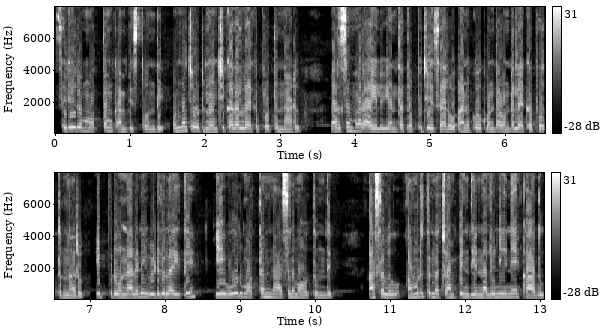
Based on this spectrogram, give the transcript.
శరీరం మొత్తం కంపిస్తోంది. ఉన్న చోటు నుంచి కదలలేకపోతున్నాడు. నరసింహరాయలు ఎంత తప్పు చేశారో అనుకోకుండా ఉండలేకపోతున్నారు. ఇప్పుడు నలిని విడుదలైతే ఈ ఊరు మొత్తం నాశనం అవుతుంది అసలు అమృతను చంపింది నలినినే కాదు.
